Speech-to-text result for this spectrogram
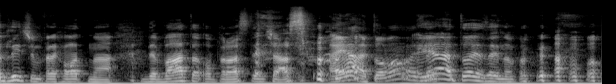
odličen prehod na debato o prostem času. A ja, to imamo zdaj? Ja, to je zdaj na programu.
